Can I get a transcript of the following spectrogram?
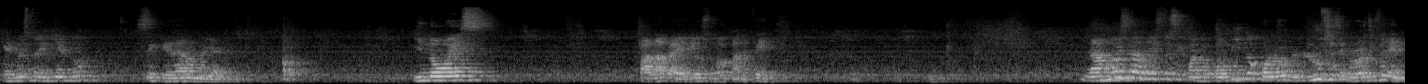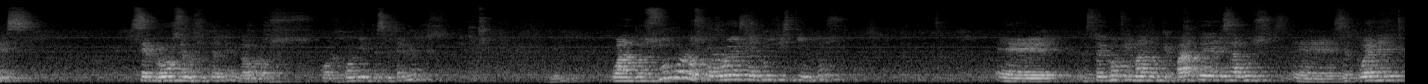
que no estoy viendo se quedaron allá Y no es palabra de Dios o dogma de fe. La muestra de esto es que cuando combino luces de colores diferentes, se producen los, los correspondientes intermedios. Cuando sumo los colores de luz distintos, eh, estoy confirmando que parte de esa luz eh, se puede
